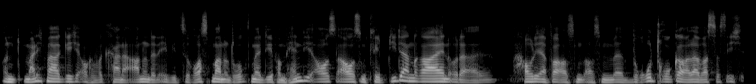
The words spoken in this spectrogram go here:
Und manchmal gehe ich auch, keine Ahnung, dann irgendwie zu Rossmann und drucke mir die vom Handy aus aus und klebe die dann rein oder hau die einfach aus dem, aus dem äh, Brotdrucker oder was weiß ich.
